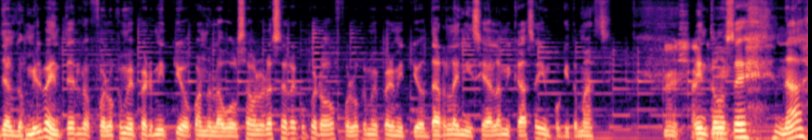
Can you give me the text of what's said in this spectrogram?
del 2020, fue lo que me permitió, cuando la bolsa de valores se recuperó, fue lo que me permitió dar la inicial a mi casa y un poquito más. Entonces, nada,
